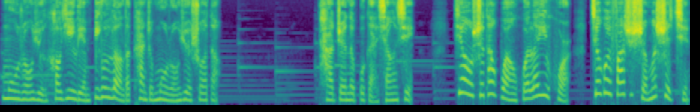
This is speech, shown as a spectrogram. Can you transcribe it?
慕容允浩一脸冰冷的看着慕容月说道：“他真的不敢相信。”要是他晚回来一会儿，将会发生什么事情？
